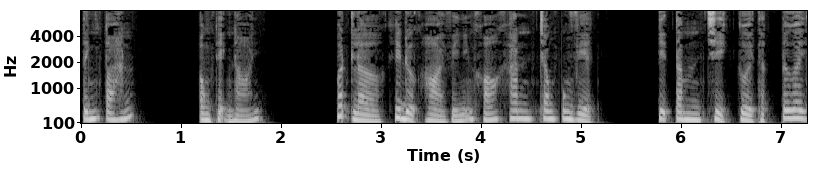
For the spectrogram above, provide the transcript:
tính toán. Ông Thịnh nói, phớt lờ khi được hỏi về những khó khăn trong công việc. Chị Tâm chỉ cười thật tươi,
